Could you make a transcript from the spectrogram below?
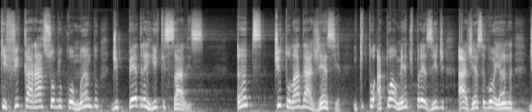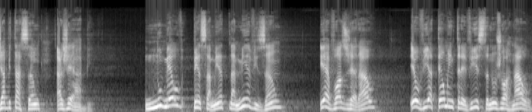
que ficará sob o comando de Pedro Henrique Sales, antes titular da agência e que atualmente preside a Agência Goiana de Habitação, a GEAB. No meu pensamento, na minha visão, e é voz geral, eu vi até uma entrevista no jornal,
